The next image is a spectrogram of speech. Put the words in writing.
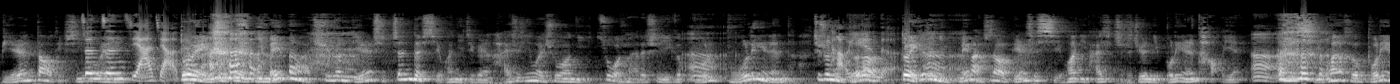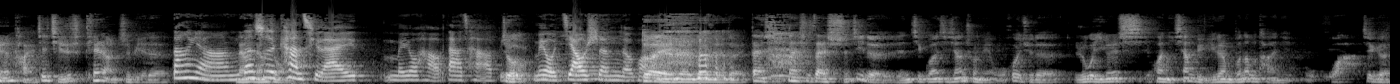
别人到底是因为真真假假，对吧？对对，你没办法区分别人是真的喜欢你这个人，还是因为说你做出来的是一个不、嗯不令人，就说你讨得到厌的对，就是你嗯没法知道别人是喜欢你，还是只是觉得你不令人讨厌。嗯但是喜欢和不令人讨厌，这其实是天壤之别的。当然，但是看起来没有好大差别就，没有交深的话，对对对对对，但是但是在实际的人际关系相处里面，我会觉得，如果一个人喜欢你，相比于一个人不那么讨厌你，哇，这个，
